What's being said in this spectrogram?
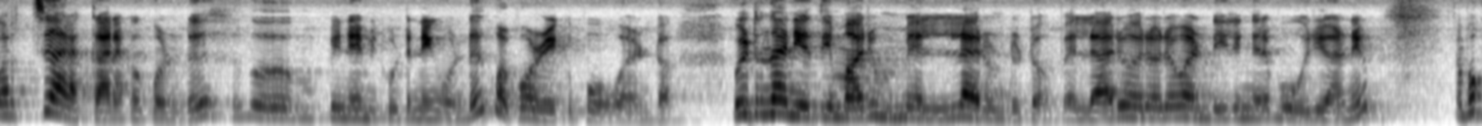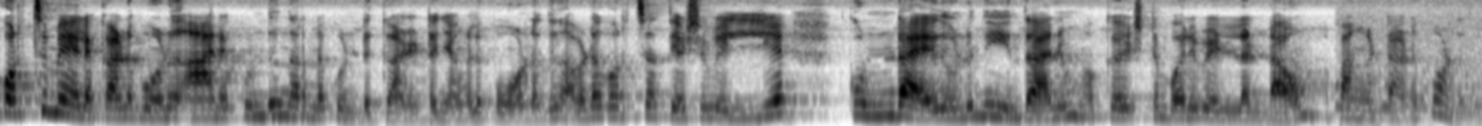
കുറച്ച് അലക്കാനൊക്കെ കൊണ്ട് പിന്നെ എമിക്കുട്ടനെയും കൊണ്ട് പുഴയ്ക്ക് പോവുകയാണ് കേട്ടോ വീട്ടിൽ നിന്ന് അനിയത്തിമാരും ഉമ്മ എല്ലാവരും ഉണ്ട് കേട്ടോ അപ്പോൾ എല്ലാവരും ഓരോരോ വണ്ടിയിൽ ഇങ്ങനെ പോരുകയാണ്. അപ്പോൾ കുറച്ച് മേലക്കാണ് പോണ് ആനക്കുണ്ട് എന്ന് പറഞ്ഞ കുണ്ടക്കാണ് കേട്ടോ ഞങ്ങൾ പോണത്. അവിടെ കുറച്ച് അത്യാവശ്യം വലിയ കുണ്ടായതുകൊണ്ട് നീന്താനും ഒക്കെ ഇഷ്ടംപോലെ വെള്ളം ഉണ്ടാവും അപ്പം അങ്ങോട്ടാണ് പോണത്.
